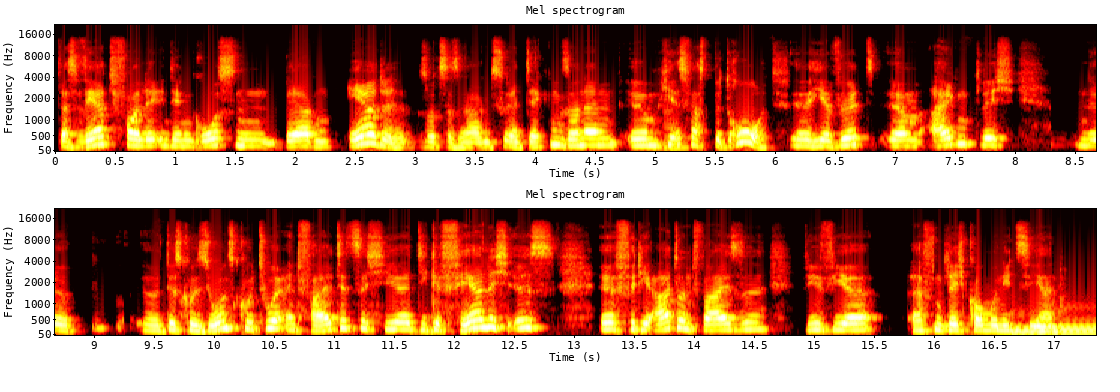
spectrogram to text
das Wertvolle in den großen Bergen Erde sozusagen zu entdecken, sondern ähm, hier mhm. ist was bedroht. Äh, hier wird ähm, eigentlich eine äh, Diskussionskultur entfaltet sich hier, die gefährlich ist äh, für die Art und Weise, wie wir öffentlich kommunizieren.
